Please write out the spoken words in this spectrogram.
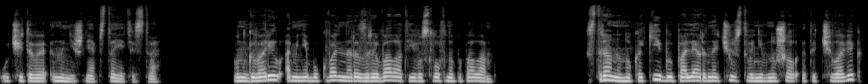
учитывая нынешние обстоятельства. Он говорил, а меня буквально разрывало от его слов напополам. Странно, но какие бы полярные чувства не внушал этот человек,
